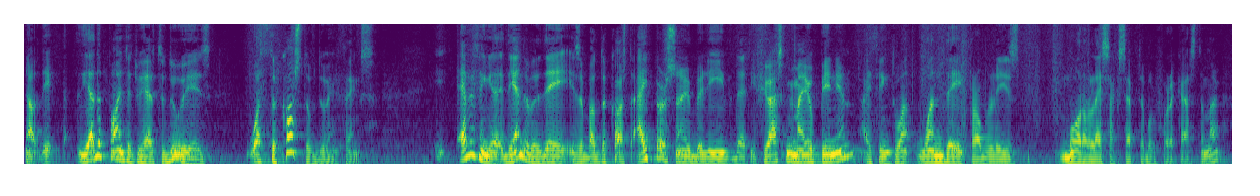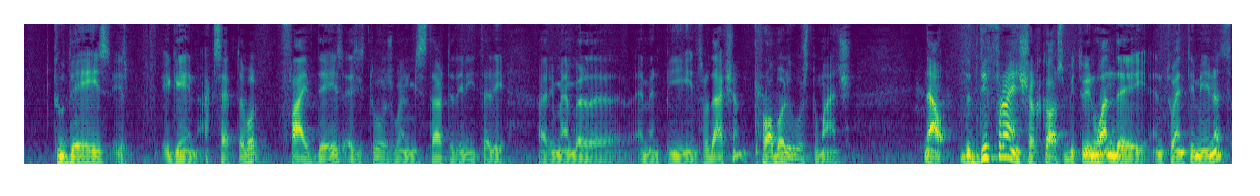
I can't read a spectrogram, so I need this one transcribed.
Now, the, the other point that we have to do is what's the cost of doing things? Everything at the end of the day is about the cost. I personally believe that if you ask me my opinion, I think one, one day probably is more or less acceptable for a customer. Two days is, again, acceptable. Five days, as it was when we started in Italy, I remember the MNP introduction, probably was too much. Now, the differential cost between one day and 20 minutes,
